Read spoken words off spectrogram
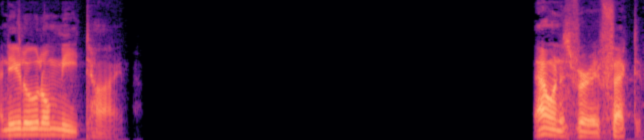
I need a little me time. That one is very effective.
